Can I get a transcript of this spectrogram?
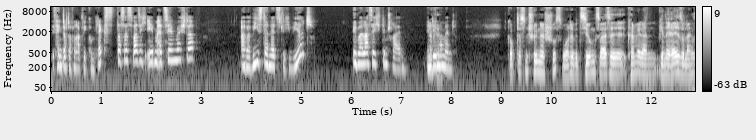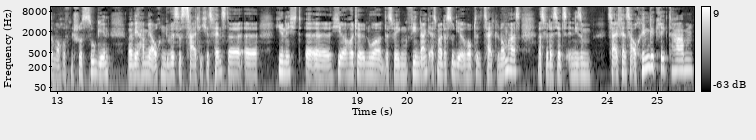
es hängt auch davon ab, wie komplex das ist, was ich eben erzählen möchte. Aber wie es dann letztlich wird, überlasse ich dem Schreiben. In Okay. dem Moment. Ich glaube, das sind schöne Schlussworte, beziehungsweise können wir dann generell so langsam auch auf den Schluss zugehen, weil wir haben ja auch ein gewisses zeitliches Fenster äh, hier nicht, äh, hier heute nur. Deswegen vielen Dank erstmal, dass du dir überhaupt die Zeit genommen hast, dass wir das jetzt in diesem Zeitfenster auch hingekriegt haben.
